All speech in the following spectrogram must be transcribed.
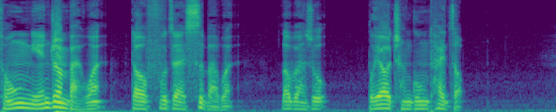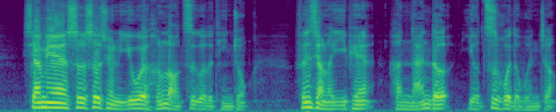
从年赚百万到负债四百万，老板说不要成功太早。下面是社群里一位很老资格的听众分享了一篇很难得有智慧的文章。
